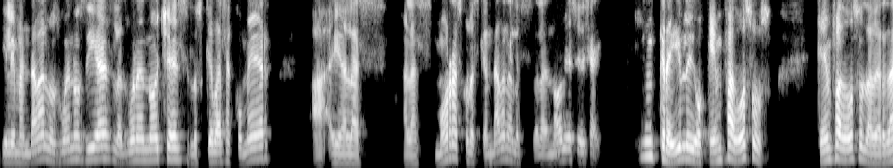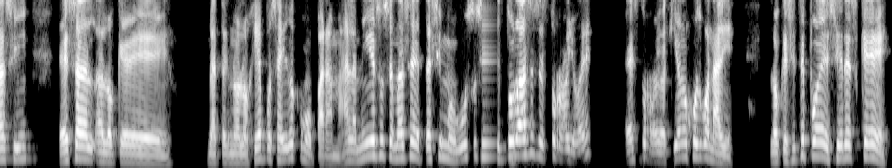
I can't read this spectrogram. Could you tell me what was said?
y le mandaban los buenos días, las buenas noches, los que vas a comer, y a las, a las morras con las que andaban, a las, a las novias, y decía, increíble, digo, qué enfadosos, qué enfadosos, la verdad, sí, es a lo que la tecnología pues ha ido como para mal. A mí eso se me hace de pésimo gusto. Si tú lo haces es tu rollo, ¿eh? Es tu rollo. Aquí yo no juzgo a nadie. Lo que sí te puedo decir es que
